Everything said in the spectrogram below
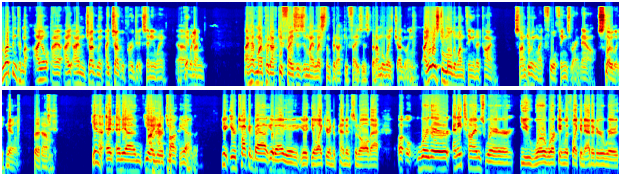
I'm open to my. I, I I'm juggling. I juggle projects anyway. Uh, Yeah. When I'm, I have my productive phases and my less than productive phases, but I'm always juggling. I always do more than one thing at a time. So I'm doing like four things right now, slowly. Yeah, But um, yeah, and and um, you know, I'm you were happy talking, yeah, you're talking about you know you, you, you like your independence and all that uh, were there any times where you were working with like an editor where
